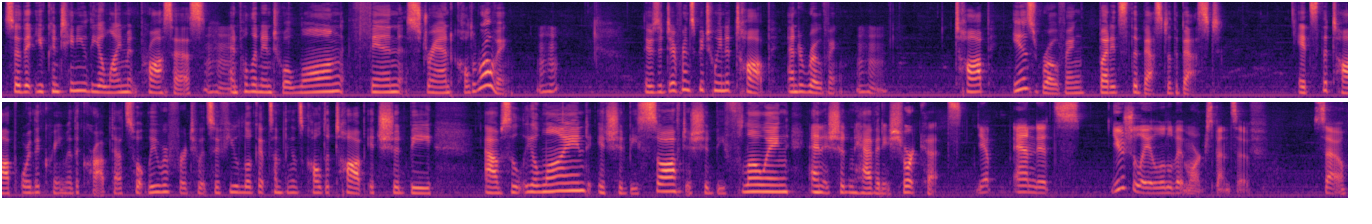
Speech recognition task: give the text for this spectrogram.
so that you continue the alignment process mm-hmm. and pull it into a long, thin strand called a roving. Mm-hmm. There's a difference between a top and a roving. Mm-hmm. Top is roving, but it's the best of the best. It's the top or the cream of the crop. That's what we refer to it. So if you look at something that's called a top, it should be absolutely aligned, it should be soft, it should be flowing, and it shouldn't have any shortcuts. Yep, and it's usually a little bit more expensive. So,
